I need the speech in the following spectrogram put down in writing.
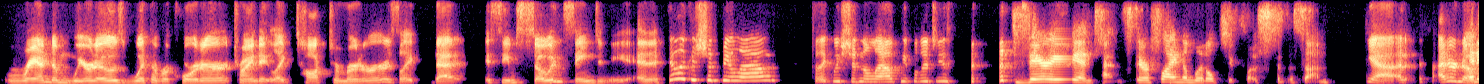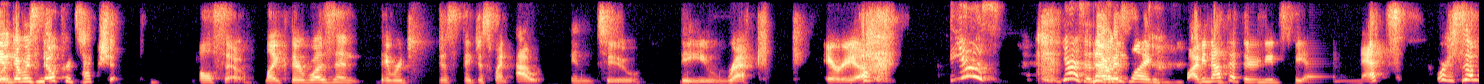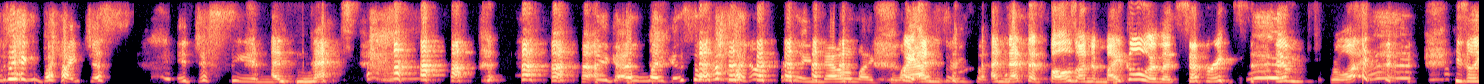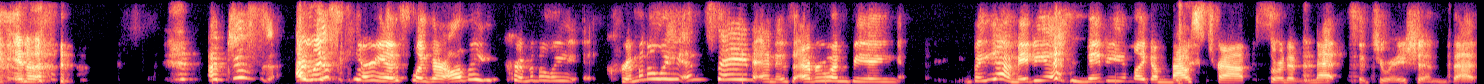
random weirdos with a recorder trying to like talk to murderers. Like that it seems so insane to me. And I feel like it shouldn't be allowed. I feel like we shouldn't allow people to do it's very intense. They were flying a little too close to the sun. yeah, I, I don't know. and it- there was no protection also like there wasn't they were just they just went out into the wreck area yes. Yes. and they're i was like i mean not that there needs to be a net or something but i just it just seemed a net. like uh, like some, i don't really know like Wait, glass a- or something a net that falls onto Michael or that separates him. What? He's like in a. i'm just i'm just curious like are all they criminally criminally insane? And is everyone being but yeah maybe maybe like a mousetrap sort of net situation that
